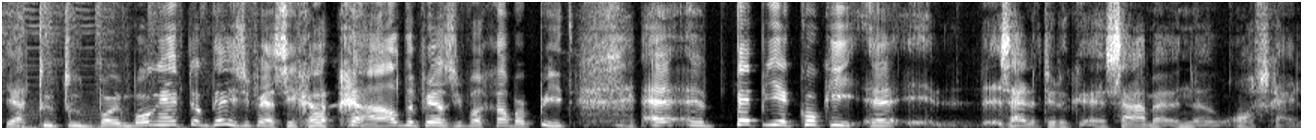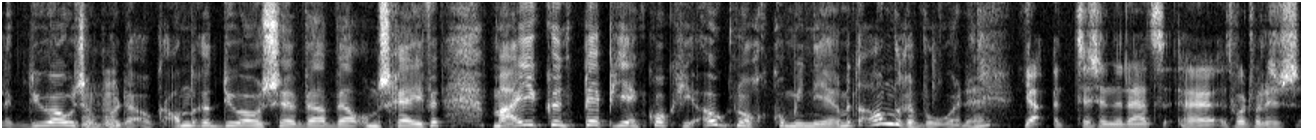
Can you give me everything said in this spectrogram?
Ja, Toet Toet Boing Boing heeft ook deze versie ge- gehaald. De versie van Gabber Piet. Eh, Peppy en Kokkie eh, zijn natuurlijk eh, samen een eh, onafscheidelijk duo. Zo worden ook andere duo's eh, wel, wel omschreven. Maar je kunt Peppy en Kokkie ook nog combineren met andere woorden. Hè? Ja, het is inderdaad, het wordt wel eens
